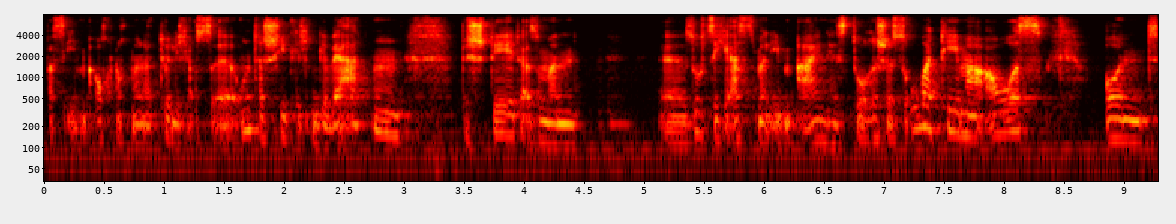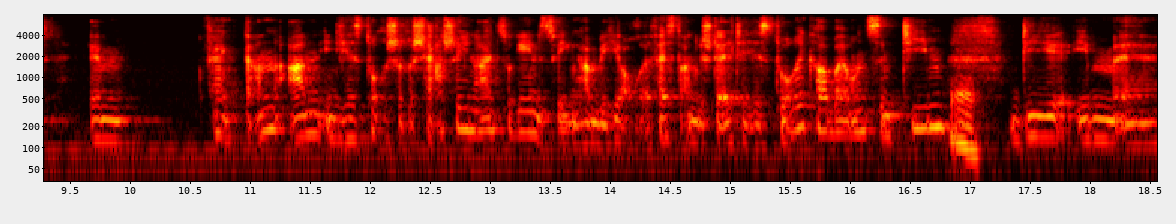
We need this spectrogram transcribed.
was eben auch nochmal natürlich aus äh, unterschiedlichen Gewerken besteht. Also man äh, sucht sich erstmal eben ein historisches Oberthema aus und ähm, fängt dann an, in die historische Recherche hineinzugehen. Deswegen haben wir hier auch festangestellte Historiker bei uns im Team, ja. die eben äh,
